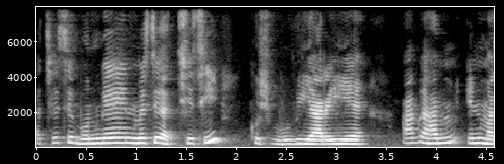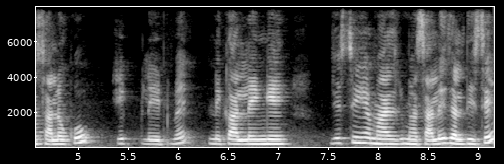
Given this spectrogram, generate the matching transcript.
अच्छे से भुन गए हैं। इनमें से अच्छी सी खुशबू भी आ रही है। अब हम इन मसालों को एक प्लेट में निकाल लेंगे, जिससे हमारे मसाले जल्दी से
